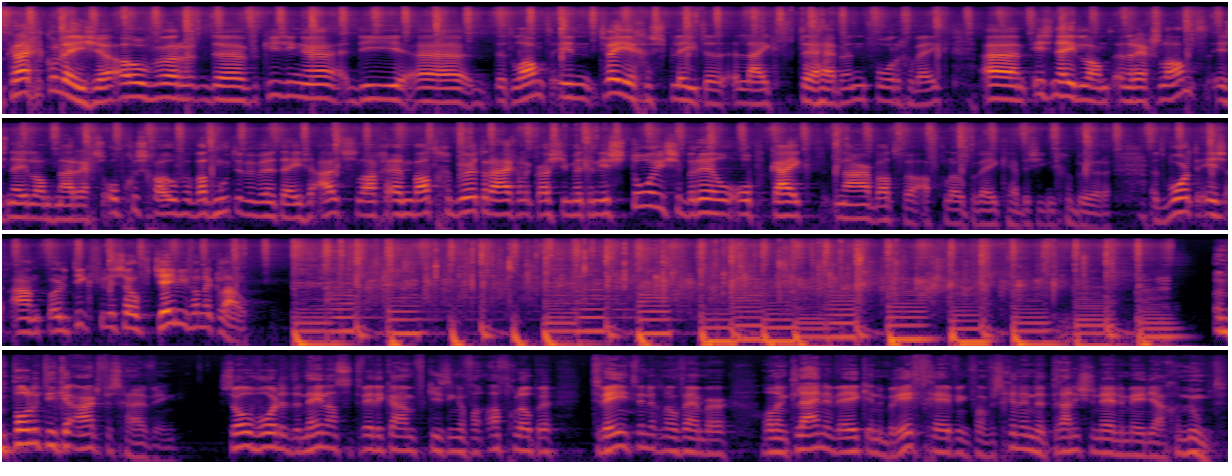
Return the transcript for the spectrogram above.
We krijgen college over de verkiezingen die uh, het land in tweeën gespleten lijkt te hebben vorige week. Uh, is Nederland een rechtsland? Is Nederland naar rechts opgeschoven? Wat moeten we met deze uitslag? En wat gebeurt er eigenlijk als je met een historische bril opkijkt naar wat we afgelopen week hebben zien gebeuren? Het woord is aan politiek filosoof Jamie van der Klauw. Een politieke aardverschuiving. Zo worden de Nederlandse Tweede Kamerverkiezingen van afgelopen 22 november al een kleine week in de berichtgeving van verschillende traditionele media genoemd.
